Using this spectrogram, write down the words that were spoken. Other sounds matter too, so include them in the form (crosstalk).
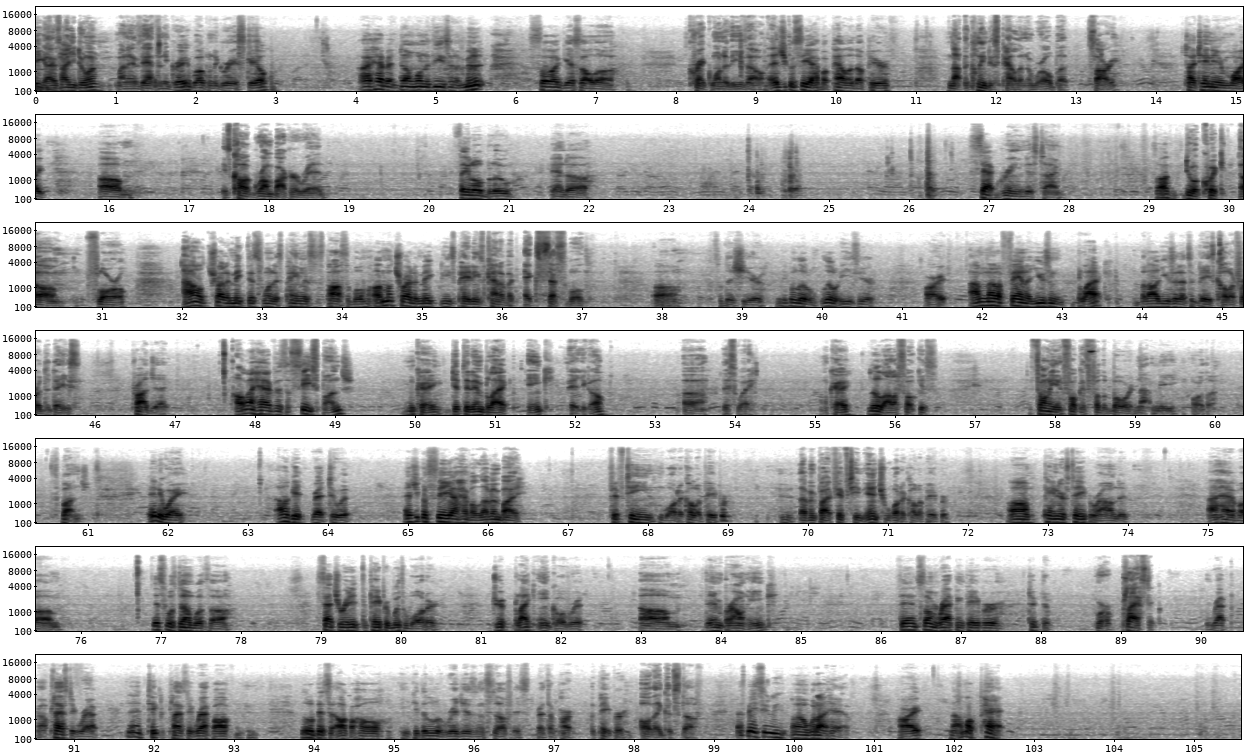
Hey guys, how you doing? My name is Anthony Gray. Welcome to Grayscale. I haven't done one of these in a minute, so I guess I'll uh, crank one of these out. As you can see, I have a palette up here. Not the cleanest palette in the world, but sorry. Titanium white. Um, it's called Grumbacher red. Phthalo blue and uh, sap green this time. So I'll do a quick um, floral. I'll try to make this one as painless as possible. I'm going to try to make these paintings kind of accessible uh, for this year. Make a little, little easier. Alright, I'm not a fan of using black, but I'll use it as a base color for today's project. All I have is a sea sponge. Okay, dipped it in black ink. There you go. Uh, this way. Okay, a little out of focus. It's only in focus for the board, not me or the sponge. Anyway, I'll get right to it. As you can see, I have 11 by 15 watercolor paper. 11 by 15 inch watercolor paper. Um, painter's tape around it. I have, um, this was done with, uh, saturated the paper with water, dripped black ink over it, um, then brown ink, then some wrapping paper, took the or plastic wrap, uh, plastic wrap. Then take the plastic wrap off. Little bits of alcohol. You get the little ridges and stuff. It spreads apart the paper. All that good stuff. That's basically uh, what I have. All right. Now I'm gonna pat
